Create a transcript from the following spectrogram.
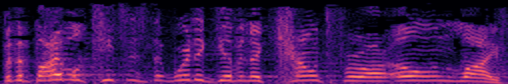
But the Bible teaches that we're to give an account for our own life.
